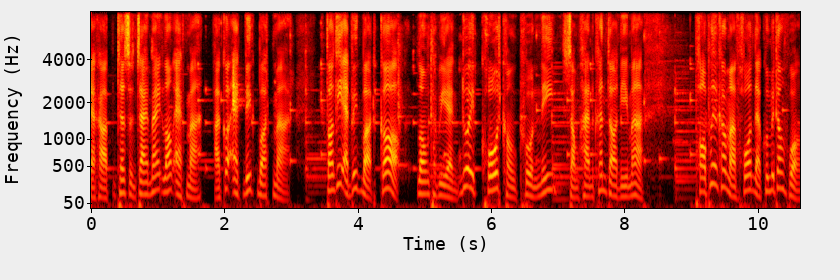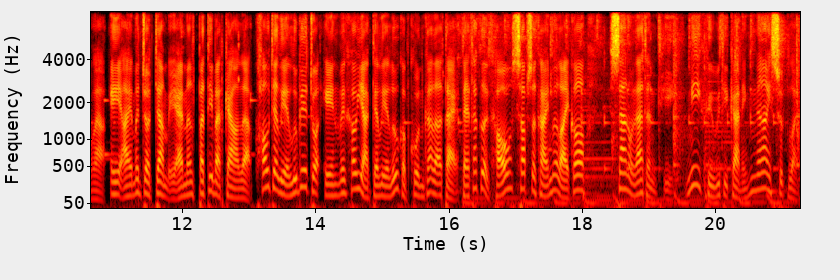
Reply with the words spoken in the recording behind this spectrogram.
นะครับเธอสนใจไหมลองแอดมาอะก็แอด Big Bot มา ตอนที่แอด Big Bot ก็ลงทะเบียนด้วยโค้ดของคุณนี่สำคัญขั้นตอนดีมากพอเพื่อนเข้ามาโพสต์เนี่ยคุณไม่ต้องห่วงแล้ว AI มันจดจำ AI มันปฏิบัติการแล้วเขาจะเรียนรู้ด้วยตัวเองหรือเขาอยากจะเรียนรู้กับคุณก็แล้วแต่ แต่ถ้าเกิดเขา subscribe เมื่อไหร่ก็สร้างรายได้ทันที นี่คือวิธีการง่ายสุดเลย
